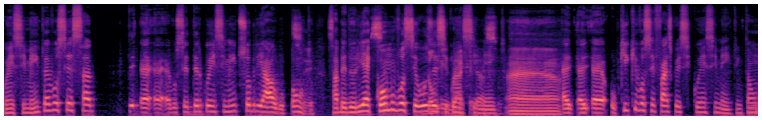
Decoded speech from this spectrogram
Conhecimento é você saber. É, é- é você ter conhecimento sobre algo, ponto. Sim. Sabedoria é Sim. como você usa esse Dominar aquele conhecimento. É, É, é- é o que, que você faz com esse conhecimento. Então, Hum.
